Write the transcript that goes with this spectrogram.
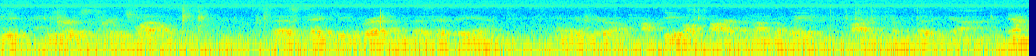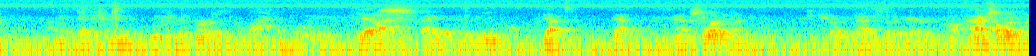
Hebrews 3.12 says, Take ye, brethren, that there be in any of you an evil heart of unbelief and departing from the living God. Yeah. I mean, thinking he refers to the lack of belief. Yes. Lack of faith is evil. Yep. Yep. Absolutely. Sure, that's what here. Absolutely,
